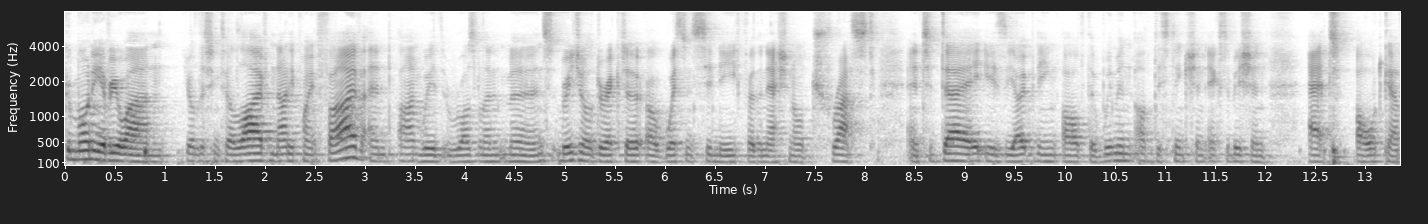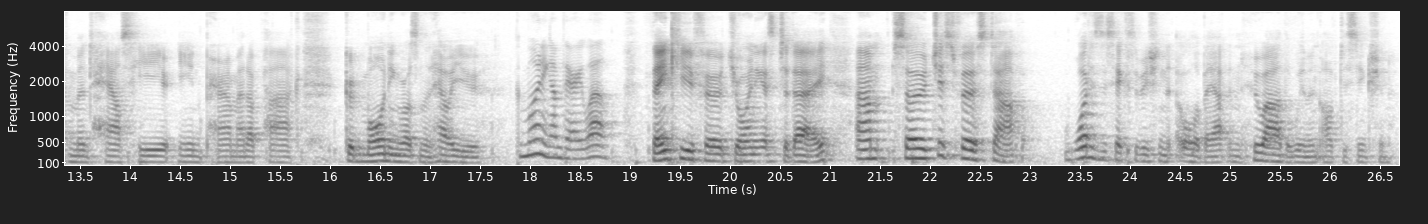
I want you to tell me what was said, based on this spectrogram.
Good morning, everyone. You're listening to Alive 90.5, and I'm with Rosalind Mearns, Regional Director of Western Sydney for the National Trust. And today is the opening of the Women of Distinction exhibition at Old Government House here in Parramatta Park. Good morning, Rosalind. How are you? Good morning, I'm very well. Thank you for joining us today. Um, so, just first up, what is this exhibition all about, and who are the Women of Distinction?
